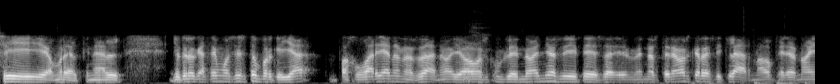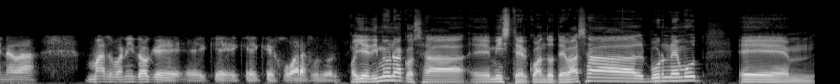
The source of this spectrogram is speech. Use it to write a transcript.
Sí, hombre, al final yo creo que hacemos esto porque ya para jugar ya no nos da, ¿no? Llevamos cumpliendo años y dices, eh, nos tenemos que reciclar, ¿no? Pero no hay nada más bonito que, eh, que, jugar a fútbol. Oye, dime una cosa, eh, Mister, cuando te vas al Burnemouth, eh,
